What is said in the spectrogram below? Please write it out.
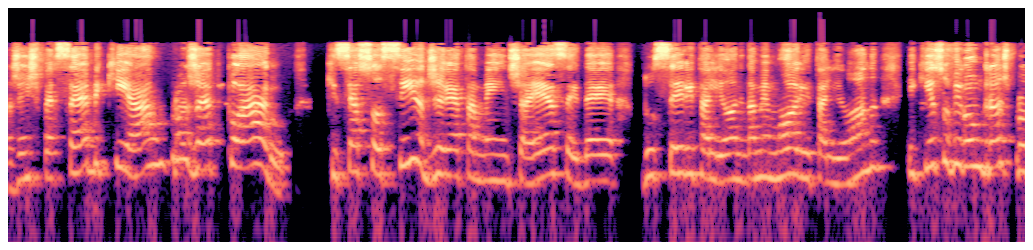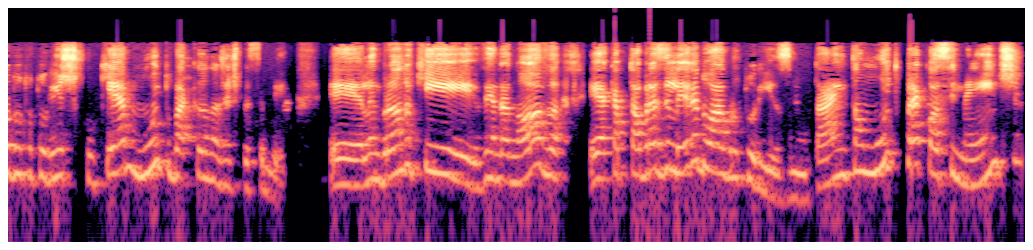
a gente percebe que há um projeto claro que se associa diretamente a essa ideia do ser italiano e da memória italiana, e que isso virou um grande produto turístico, que é muito bacana a gente perceber. É, lembrando que Venda Nova é a capital brasileira do agroturismo, tá? Então, muito precocemente,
